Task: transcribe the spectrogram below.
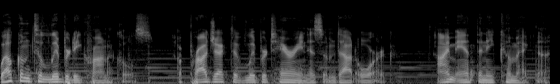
Welcome to Liberty Chronicles, a project of libertarianism.org. I'm Anthony Comegna.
